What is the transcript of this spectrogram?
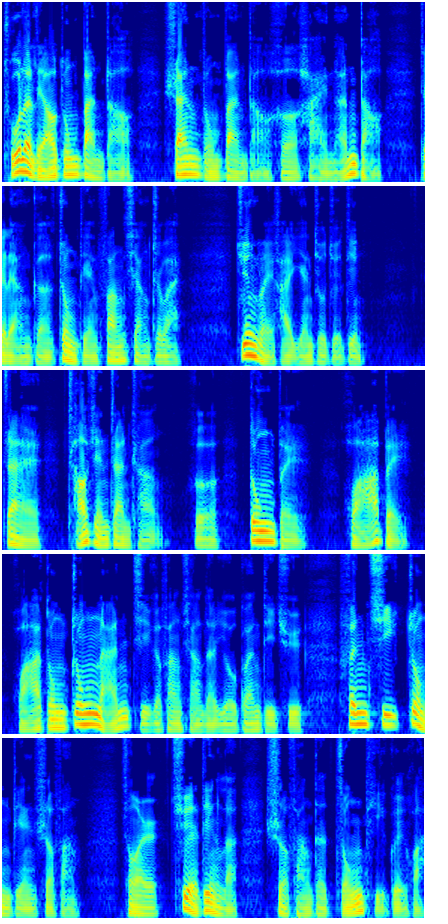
除了辽东半岛、山东半岛和海南岛这两个重点方向之外，军委还研究决定，在朝鲜战场和东北、华北、华东、中南几个方向的有关地区分期重点设防，从而确定了设防的总体规划。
